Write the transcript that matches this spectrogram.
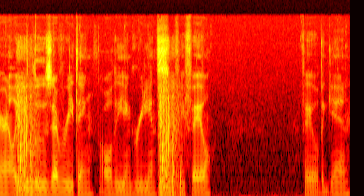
apparently you lose everything, all the ingredients, if you fail. Failed again.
